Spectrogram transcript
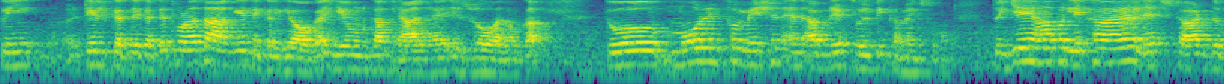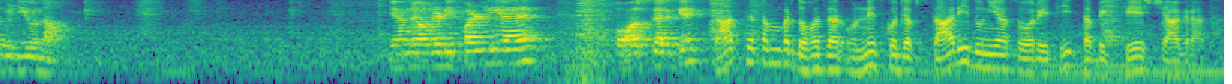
कहीं टिल्ट करते करते थोड़ा सा आगे निकल गया होगा। ये उनका ख्याल है इसरो वालों का। तो more information and updates will be coming soon तो ये यहाँ पर लिखा आ रहा है। Let's start the video now ये हमने ऑलरेडी पढ़ लिया है। पॉज करके। 7 सितंबर 2019 को जब सारी दुनिया सो रही थी, तब एक देश जाग रहा था।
